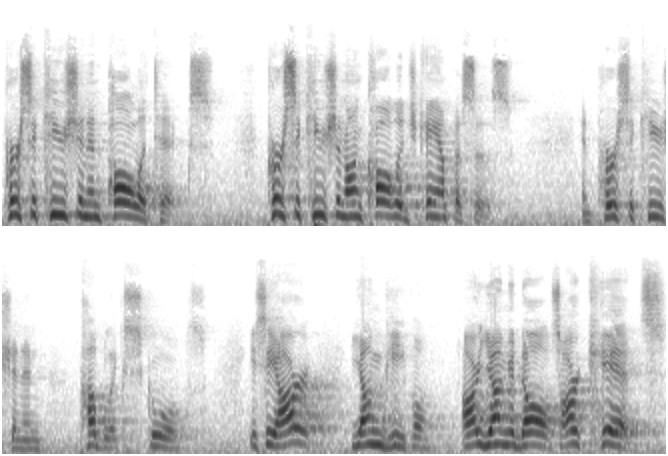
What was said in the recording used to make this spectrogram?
Persecution in politics, persecution on college campuses, and persecution in public schools. You see, our young people, our young adults, our kids,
